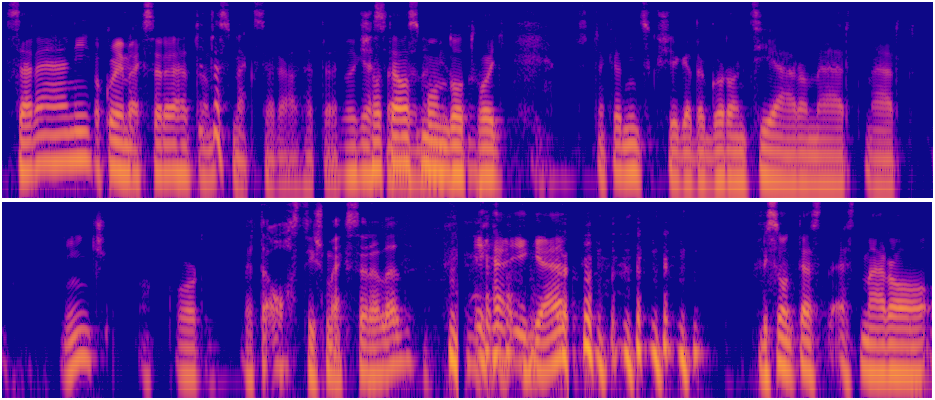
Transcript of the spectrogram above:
szerelni. Akkor én megszerelhetem. Tehát ezt megszerelheted. és ha te azt mondod, jutom. hogy neked nincs szükséged a garanciára, mert, mert nincs, akkor... Mert te azt is megszereled. igen. igen. Viszont ezt, ezt már a,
